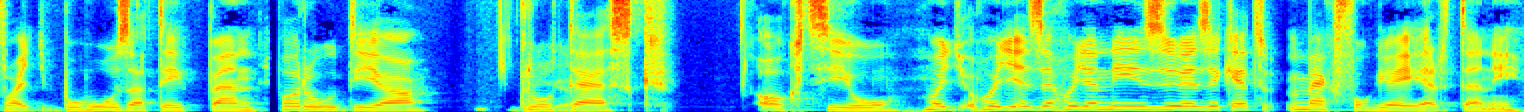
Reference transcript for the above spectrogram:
vagy bohózat éppen, paródia, groteszk, akció, hogy, hogy, ez, hogy a néző ezeket meg fogja érteni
